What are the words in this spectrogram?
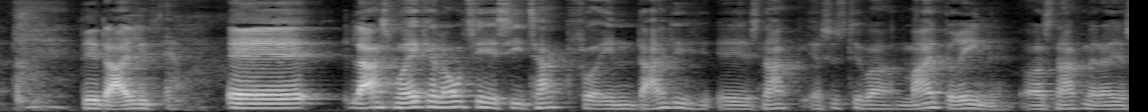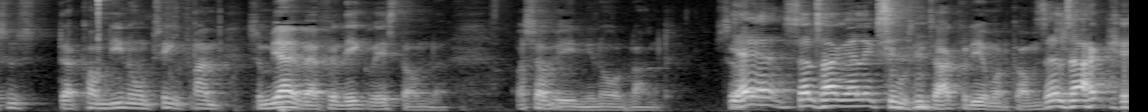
Det er dejligt. Ja. Øh, Lars, må jeg ikke have lov til at sige tak for en dejlig øh, snak? Jeg synes, det var meget berigende at snakke med dig. Jeg synes, der kom lige nogle ting frem, som jeg i hvert fald ikke vidste om dig. Og så er vi egentlig nået langt. Så Ja, ja. Selv tak, Alex. tusind tak, fordi jeg måtte komme. Selv tak.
